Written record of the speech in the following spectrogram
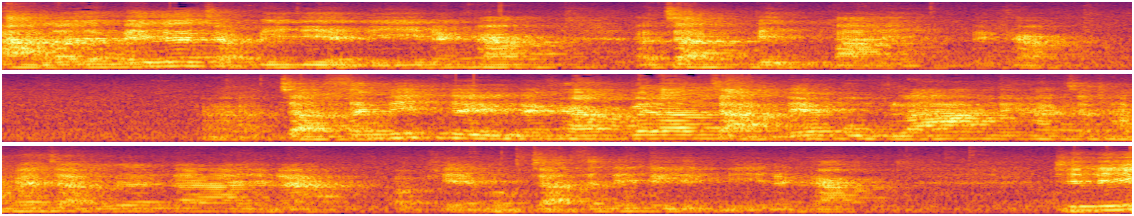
อ่าเรายังไม่เลือกจากมีเดียนี้นะครับ อาจารย์ปิดไปนะครับจัดสักนิดหนึ่งนะครับ เวลาจัดเนี่ยมุมล่างนะครับจะทำให้อาจารย์เลื่อนได้นะโอเค ผมจัดสักนิดหนึ่งอย่างนี้นะครับ ทีนี้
